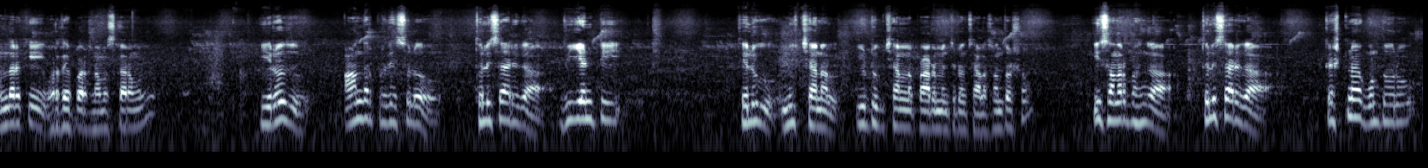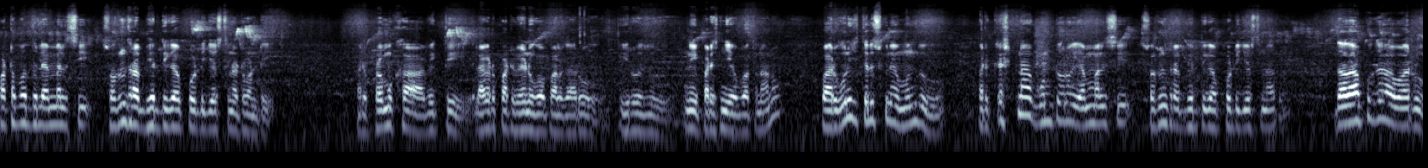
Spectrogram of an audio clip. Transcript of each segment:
అందరికీ హృదయపూర్వక నమస్కారములు. ఈరోజు ఆంధ్రప్రదేశ్లో తొలిసారిగా VNT Telugu news channel YouTube channel ప్రారంభించడం చాలా సంతోషం. ఈ సందర్భంగా తొలిసారిగా కృష్ణా గుంటూరు పట్టభద్రుల ఎమ్మెల్సీ స్వతంత్ర అభ్యర్థిగా పోటీ చేస్తున్నటువంటి మరి ప్రముఖ వ్యక్తి లగడపాటి వేణుగోపాల్ గారు ఈరోజు నేను పరిచయం చేయబోతున్నాను. వారి గురించి తెలుసుకునే ముందు మరి కృష్ణా గుంటూరు ఎమ్మెల్సీ స్వతంత్ర అభ్యర్థిగా పోటీ చేస్తున్నారు. దాదాపుగా వారు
